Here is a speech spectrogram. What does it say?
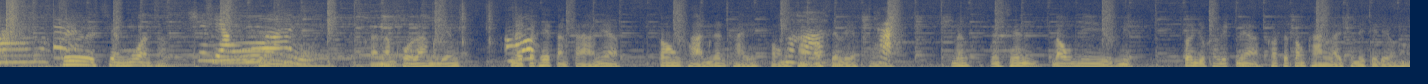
ค่ะชื่อเชียงม่วนครับ เชียงม่วน การนำโคลามาเลี้ยงในประเทศต่างๆเนี่ยต้องผ่านเงื่อนไขของทางออสเตรเลียครับค่ะเนื่องอย่างเช่นเรามีมีต้นยูคาลิปต์เนี่ยเขาจะต้องทานหลายชนิดทีเดียวครับ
